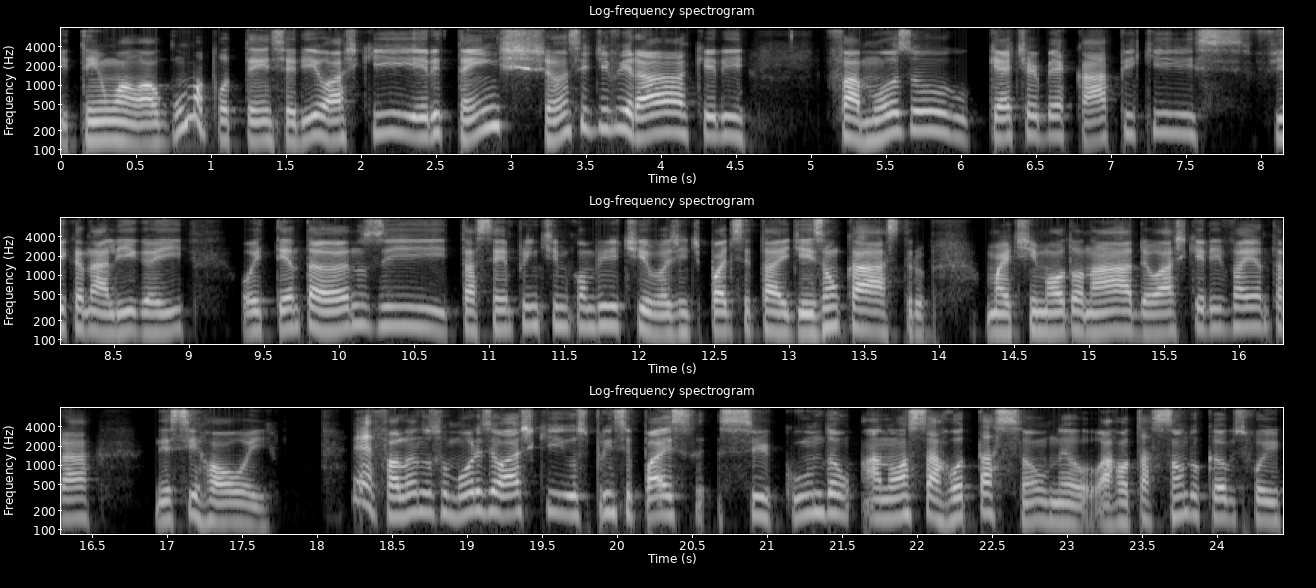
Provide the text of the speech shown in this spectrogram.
e, tem uma, alguma potência ali. Eu acho que ele tem chance de virar aquele famoso catcher backup que fica na liga aí 80 anos e tá sempre em time competitivo. A gente pode citar aí Jason Castro, Martim Maldonado, eu acho que ele vai entrar nesse hall aí. É, falando os rumores, eu acho que os principais circundam a nossa rotação, né? A rotação do Cubs foi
